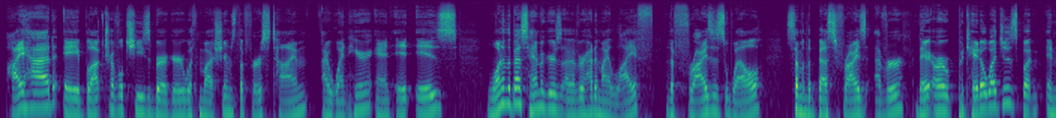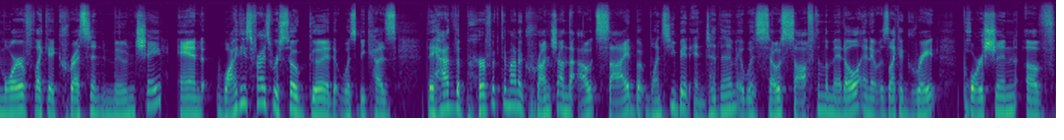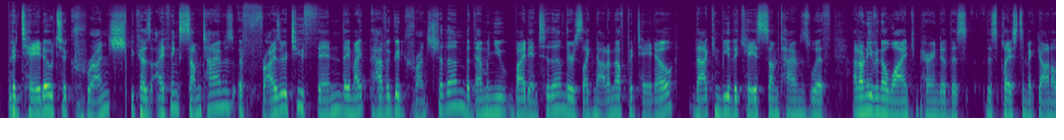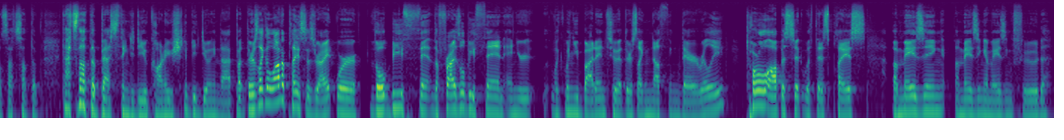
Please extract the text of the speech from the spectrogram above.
I had a black truffle cheeseburger with mushrooms the first time I went here, and it is one of the best hamburgers I've ever had in my life. The fries as well, some of the best fries ever. They are potato wedges, but in more of like a crescent moon shape. And why these fries were so good was because They had the perfect amount of crunch on the outside, but once you bit into them, it was so soft in the middle and it was like a great portion of potato to crunch because I think sometimes if fries are too thin, they might have a good crunch to them, but then when you bite into them, there's like not enough potato. That can be the case sometimes with I don't even know why I'm comparing to this this place to McDonald's. That's not the that's not the best thing to do, Connor. You shouldn't be doing that. But there's like a lot of places, right, where they'll be thin, the fries will be thin, and you're like when you bite into it, there's like nothing there really. Total opposite with this place. Amazing, amazing, amazing food.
